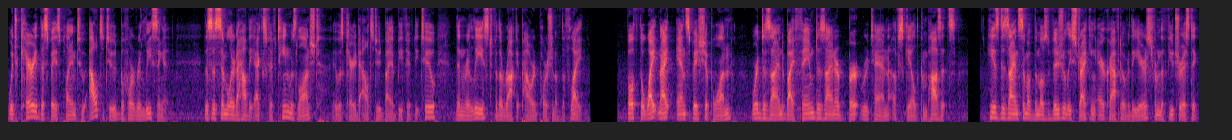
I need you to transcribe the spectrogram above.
which carried the spaceplane to altitude before releasing it. This is similar to how the X 15 was launched. It was carried to altitude by a B 52, then released for the rocket powered portion of the flight. Both the White Knight and Spaceship One were designed by famed designer Burt Rutan of Scaled Composites. He has designed some of the most visually striking aircraft over the years, from the futuristic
